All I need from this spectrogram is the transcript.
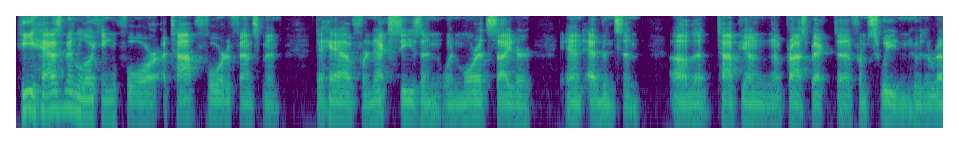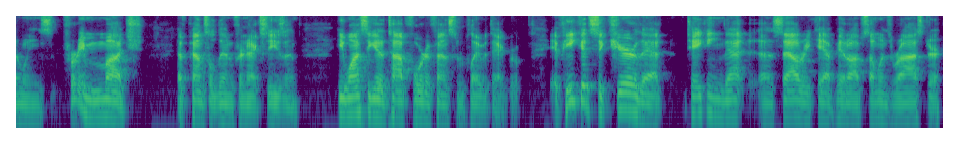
He has been looking for a top four defenseman to have for next season when Moritz Seider and Edvinsson, uh, the top young uh, prospect uh, from Sweden, who the Red Wings pretty much have penciled in for next season. He wants to get a top four defenseman to play with that group. If he could secure that taking that uh, salary cap hit off someone's roster,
